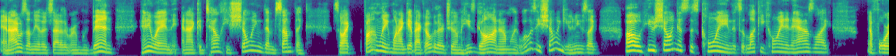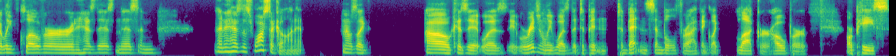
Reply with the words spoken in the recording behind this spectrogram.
and I was on the other side of the room with Ben. Anyway, and and I could tell he's showing them something. So I finally, when I get back over there to him, he's gone, and I'm like, "What was he showing you?" And he was like, "Oh, he was showing us this coin. It's a lucky coin, and it has like a four leaf clover, and it has this and this, and and it has the swastika on it." And I was like, "Oh, because it was it originally was the Tibetan Tibetan symbol for I think like luck or hope or or peace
